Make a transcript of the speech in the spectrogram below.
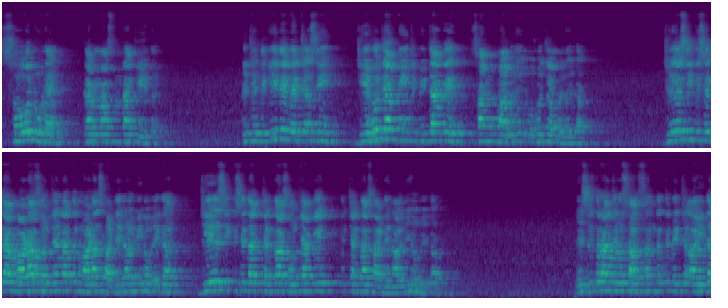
ਸੋ ਲੁਣੈ, ਕਰਮਾਂ ਸੰਦਾ ਖੇਤ। ਕਿ ਜ਼ਿੰਦਗੀ ਦੇ ਵਿੱਚ ਅਸੀਂ ਜਿਹੋ ਜਿਹਾ ਬੀਜ ਬੀਜਾਂਗੇ, ਸਾਨੂੰ ਫਲ ਵੀ ਉਹੋ ਜਿਹਾ ਮਿਲੇਗਾ। ਜੇ ਅਸੀਂ ਕਿਸੇ ਦਾ ਮਾੜਾ ਸੋਚਾਂਗਾ, ਤਾਂ ਮਾੜਾ ਸਾਡੇ ਨਾਲ ਵੀ ਹੋਵੇਗਾ। ਜੇ ਅਸੀਂ ਕਿਸੇ ਦਾ ਚੰਗਾ ਸੋਚਾਂਗੇ ਤੇ ਚੰਗਾ ਸਾਡੇ ਨਾਲ ਵੀ ਹੋਵੇਗਾ। ਇਸੇ ਤਰ੍ਹਾਂ ਜਦੋਂ ਸਾਧ ਸੰਗਤ ਵਿੱਚ ਆਈਦਾ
